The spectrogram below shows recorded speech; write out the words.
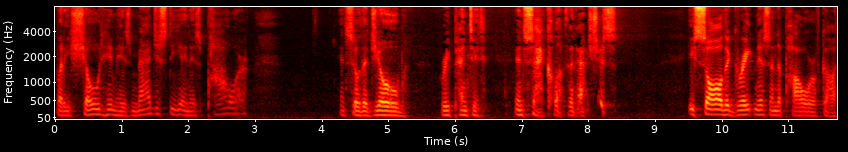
but he showed him his majesty and his power. And so that Job repented in sackcloth and ashes. He saw the greatness and the power of God.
